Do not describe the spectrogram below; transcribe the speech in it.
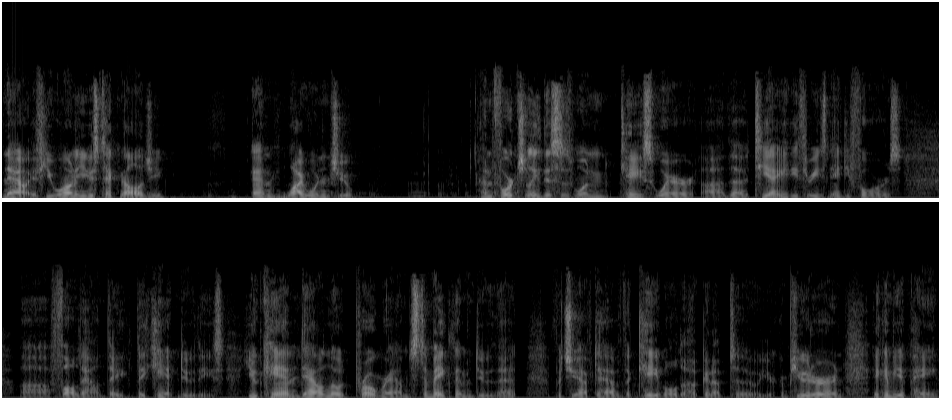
Now, if you want to use technology and why wouldn't you? Unfortunately, this is one case where uh, the TI-83s and 84s uh, fall down. They, they can't do these. You can download programs to make them do that, but you have to have the cable to hook it up to your computer, and it can be a pain.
